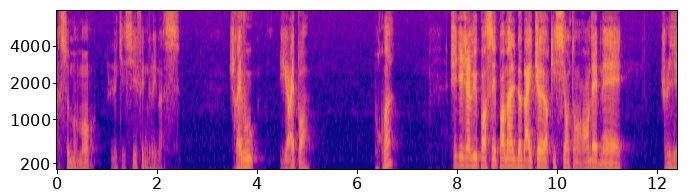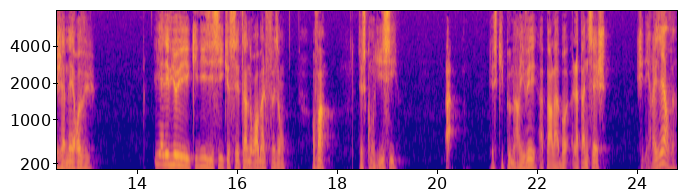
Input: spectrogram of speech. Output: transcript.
À ce moment, le caissier fait une grimace. Serai vous, j'irai pas. Pourquoi? J'ai déjà vu passer pas mal de bikers qui s'y rendaient, mais je les ai jamais revus. Il y a des vieux qui disent ici que c'est un droit malfaisant. Enfin, c'est ce qu'on dit ici. Qu'est-ce qui peut m'arriver à part la panne sèche? J'ai des réserves.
